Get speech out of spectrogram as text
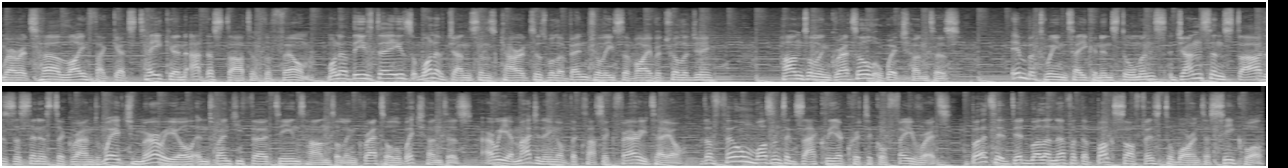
where it's her life that gets taken at the start of the film. One of these days, one of Janssen's characters will eventually survive a trilogy. Hansel and Gretel, Witch Hunters. In between Taken installments, Janssen starred as the sinister Grand Witch Muriel in 2013's Hansel and Gretel Witch Hunters, a reimagining of the classic fairy tale. The film wasn't exactly a critical favorite, but it did well enough at the box office to warrant a sequel.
